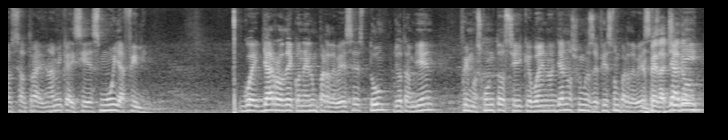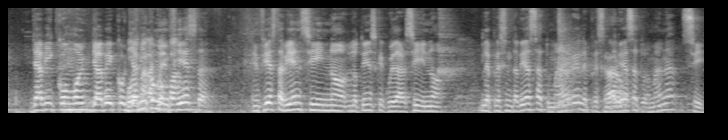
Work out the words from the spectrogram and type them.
es otra dinámica y sí es muy a feeling. Güey, ya rodé con él un par de veces, tú, yo también. Fuimos juntos, sí, que bueno, ya nos fuimos de fiesta un par de veces. Ya vi, ya vi cómo, ya ve, ya vi cómo en fiesta. En fiesta bien, sí, no, lo tienes que cuidar, sí, no. ¿Le presentarías a tu madre? ¿Le presentarías a tu hermana? Sí,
